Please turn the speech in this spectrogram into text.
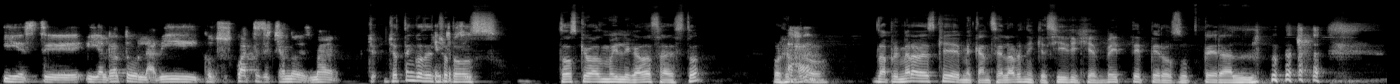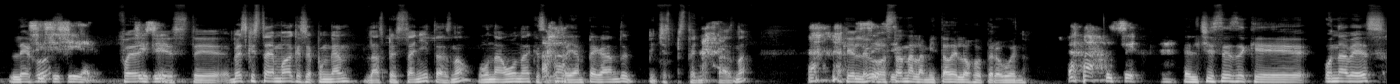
y este, y al rato la vi con sus cuates echando desmadre. Yo, tengo de hecho dos, dos que van muy ligadas a esto. Por ejemplo, la primera vez que me cancelaron y que sí dije, vete, pero súper al lejos. Sí, sí, sí. Fue de que este, ves que está de moda que se pongan las pestañitas, ¿no? Una a una que se les vayan pegando y pinches pestañitas, ¿no? que luego están a la mitad del ojo, pero bueno. sí. El chiste es de que una vez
